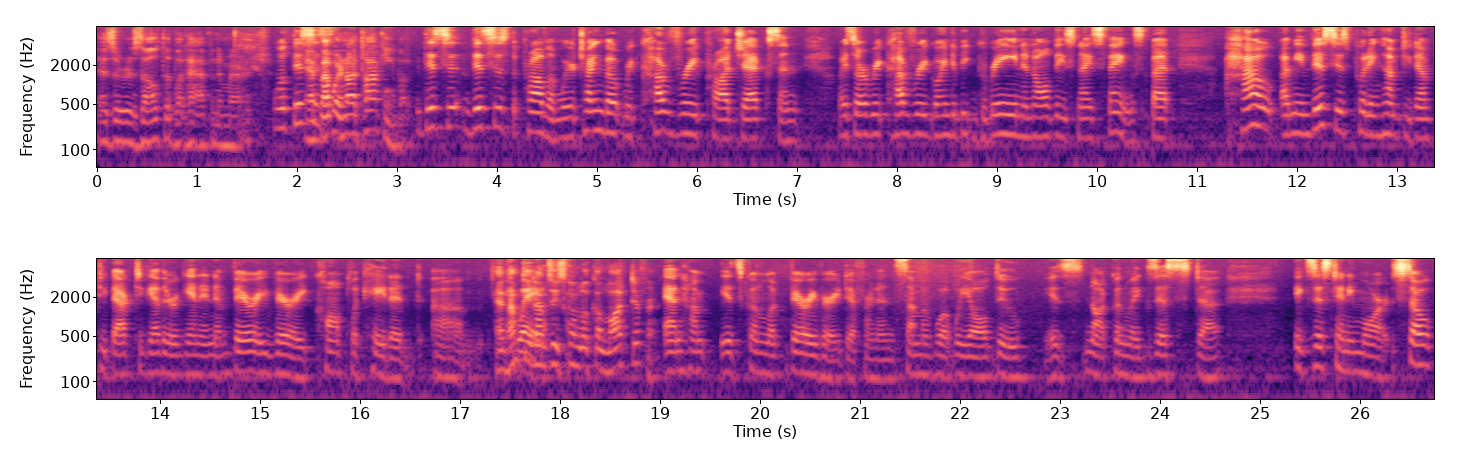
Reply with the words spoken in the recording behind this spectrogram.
as a result of what happened in March. Well, this And- is but we're not talking about it. this is this is the problem. We were talking about recovery projects and is our recovery going to be green and all these nice things, but how I mean this is putting Humpty Dumpty back together again in a very very complicated um, And Humpty way. Dumpty's going to look a lot different. and hum, it's going to look very, very different. And some of what we all do is not going to exist uh, exist anymore. So,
